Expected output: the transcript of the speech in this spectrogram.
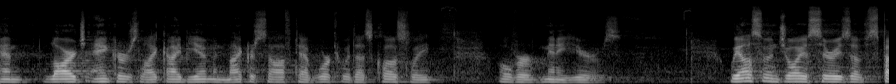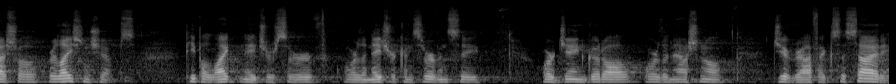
and large anchors like IBM and Microsoft have worked with us closely over many years. We also enjoy a series of special relationships. People like NatureServe or the Nature Conservancy or Jane Goodall or the National Geographic Society.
